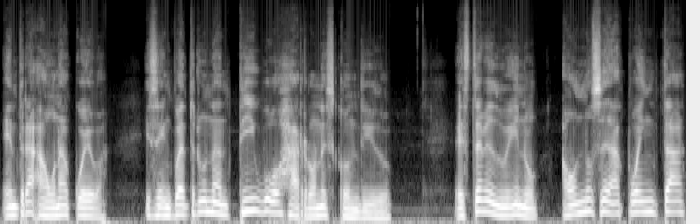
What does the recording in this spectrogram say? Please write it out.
entra a una cueva y se encuentra un antiguo jarrón escondido. Este beduino aún no se da cuenta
